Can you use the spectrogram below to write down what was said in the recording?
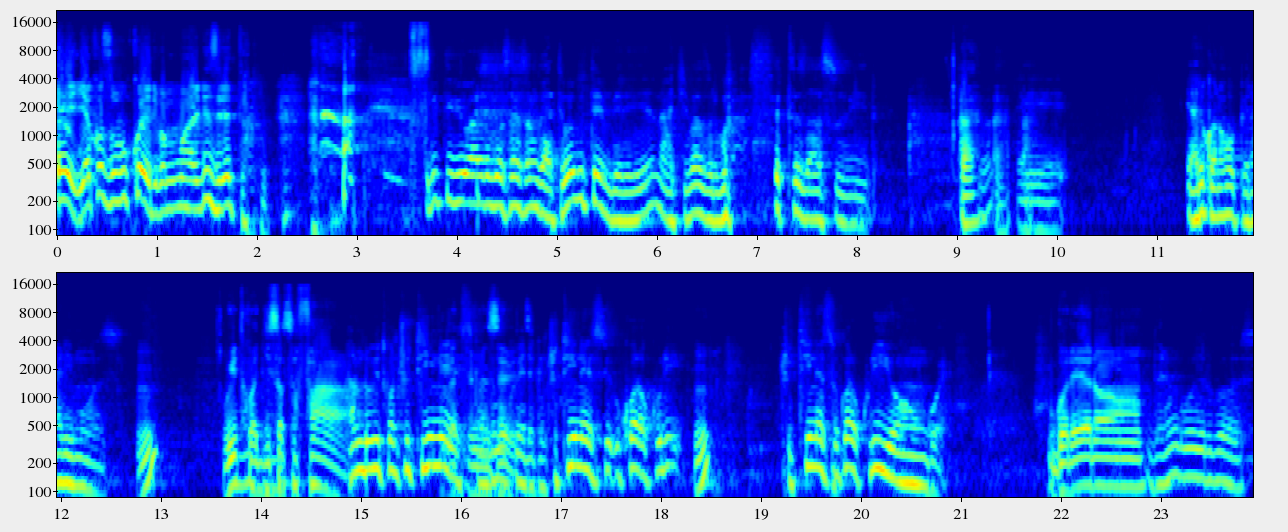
Eh, yakoze ubukwe. Bamuhaririza leta kuri tv iwawe rwose amubwira ati wowe gutembereye nta kibazo rwose tuzasubira. Eh, ariko naho opera ari imuzi witwa gisa safari hano witwa nshuti ines. Bimeze kandi bite? mukwereka nshuti ines ukora kuri nshuti ines ukora kuri yongwe. Ubwo rero dore nguyu rwose.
